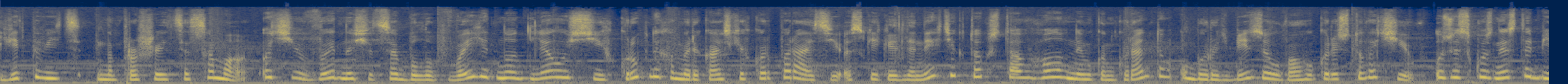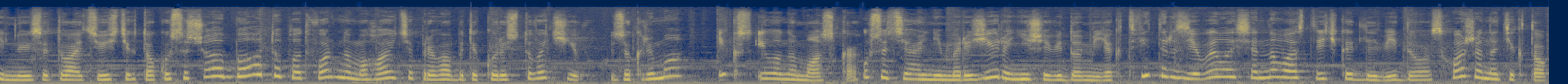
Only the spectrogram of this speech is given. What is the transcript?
І відповідь напрошується сама. Очевидно, що це було б вигідно для усіх крупних американських корпорацій, оскільки для них TikTok став головним конкурентом у боротьбі за увагу користувачів. У зв'язку з нестабільною ситуацією з TikTok у США багато платформ намагаються привабити користувачів, зокрема X Ілона Маска. У соціальній мережі, раніше відомій як Twitter, з'явилася нова стрічка для відео, схожа на TikTok.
